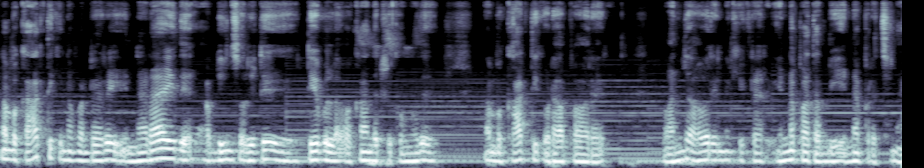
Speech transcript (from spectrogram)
நம்ம கார்த்திக் என்ன பண்ணுறாரு என்னடா இது? அப்படின்னு சொல்லிட்டு டேபிளில் உக்காந்துட்டு இருக்கும்போது நம்ம கார்த்திக்கோட அப்பா வராரு வந்து அவர் என்ன கேட்குறாரு? என்னப்பா தம்பி என்ன பிரச்சனை?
